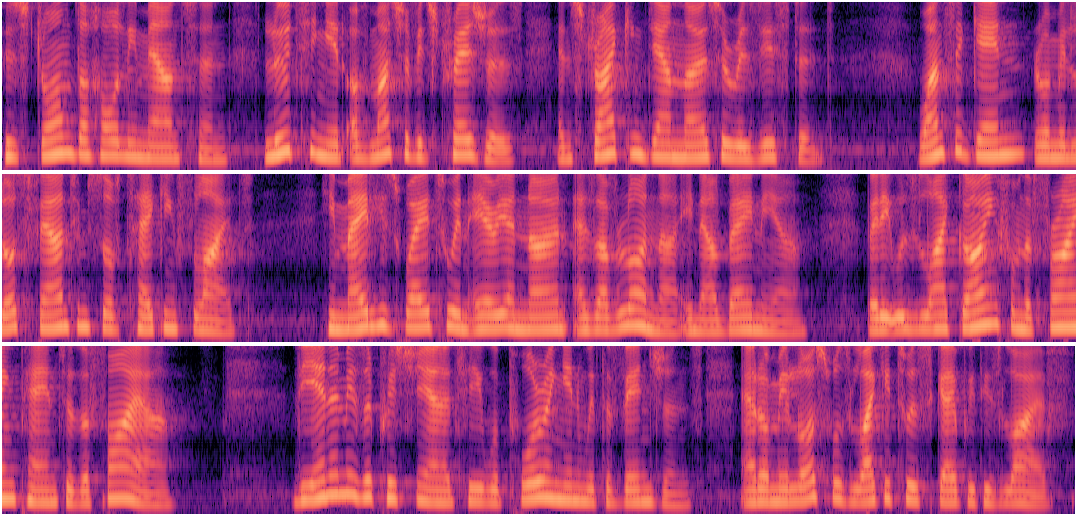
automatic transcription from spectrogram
who stormed the holy mountain, looting it of much of its treasures and striking down those who resisted. Once again, Romilos found himself taking flight. He made his way to an area known as Avlona in Albania, but it was like going from the frying pan to the fire. The enemies of Christianity were pouring in with a vengeance, and Romilos was lucky to escape with his life.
